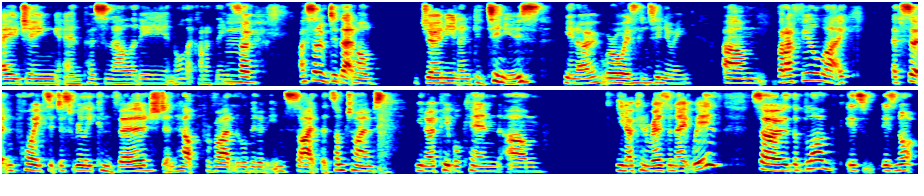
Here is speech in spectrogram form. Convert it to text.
aging and personality and all that kind of thing mm. so i sort of did that whole journey and, and continues you know we're always mm. continuing um, but i feel like at certain points it just really converged and helped provide a little bit of insight that sometimes you know people can um, you know can resonate with so the blog is is not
